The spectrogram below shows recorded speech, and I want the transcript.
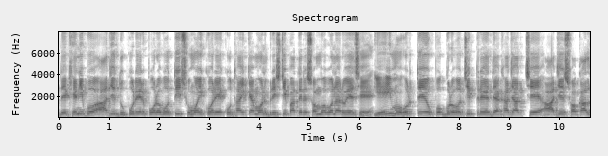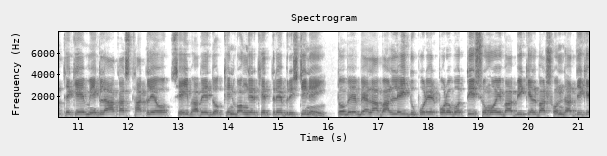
দেখে নিব আজ দুপুরের পরবর্তী সময় করে কোথায় কেমন বৃষ্টিপাতের সম্ভাবনা রয়েছে। এই মুহূর্তে উপগ্রহ চিত্রে দেখা যাচ্ছে, আজ সকাল থেকে মেঘলা আকাশ থাকলেও সেইভাবে দক্ষিণবঙ্গের ক্ষেত্রে বৃষ্টি নেই। তবে বেলা বাড়লেই দুপুরের পরবর্তী সময় বা বিকেল বা সন্ধ্যার দিকে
